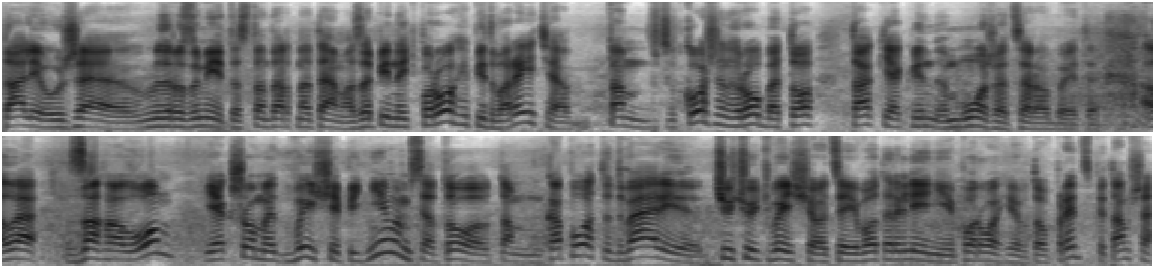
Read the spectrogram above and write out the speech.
далі вже, ви розумієте, стандартна тема. Запінить пороги, підварить, а там кожен робить то так, як він може це робити. Але загалом, якщо ми вище піднімемося, то там капот, двері, чуть-чуть вище оцієї ватерлінії порогів, то в принципі там ще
